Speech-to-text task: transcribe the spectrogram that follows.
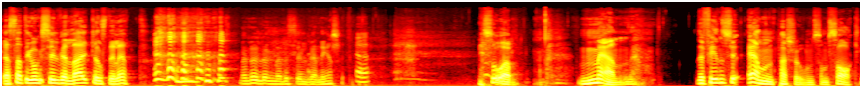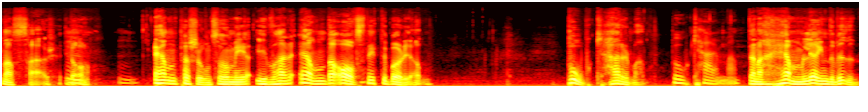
Jag satte igång Sylvia Likens del 1. Men nu lugnade Sylvia ner sig. Ja. Så, men det finns ju en person som saknas här idag. Mm. en person som med i varenda avsnitt i början. Bok-Herman. Bok-Herman. Denna hemliga individ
